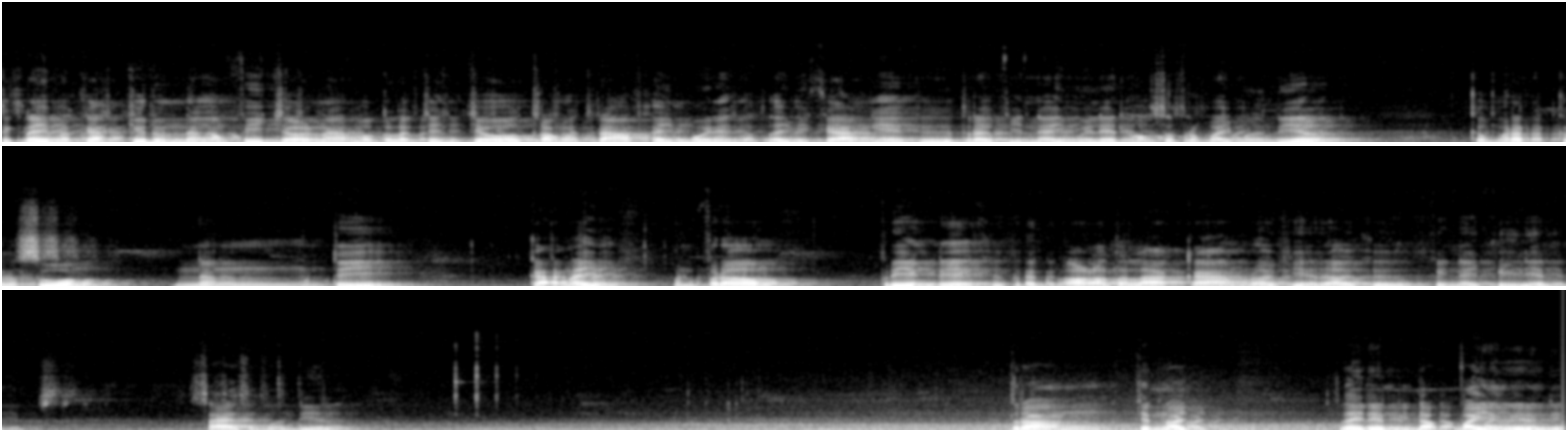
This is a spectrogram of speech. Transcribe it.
សេចក្តីប្រកាសជូនដំណឹងអំពីចលនាបុគ្គលិកចិញ្ចោត្រង់មាត្រា21នៃច្បាប់ដីវិការងារគឺត្រូវពិន័យ1លាន68ម៉ឺនរៀលកម្រិតក្រសួងនិងមន្ទីរករណីមិនព្រមព្រៀងទេគឺប្តឹងដល់តុលាការ100%គឺពិន័យ2លាន 40ម៉ឺនរៀលត្រង់ចំណុចលេខរឿងទី13និងរឿងទី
